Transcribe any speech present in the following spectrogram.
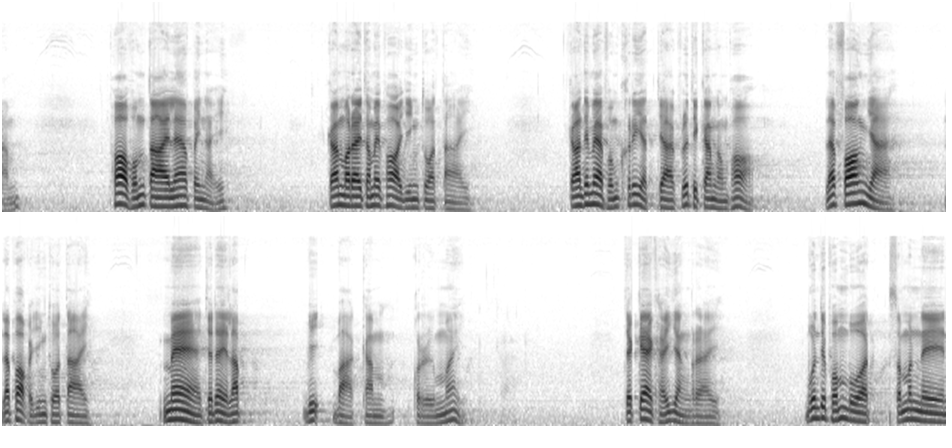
าม พ่อผมตายแล้วไปไหนกรรมอะไรทำให้พ่อยิงตัวตาย การที่แม่ผมเครียดจากพฤติกรรมของพ่อ และฟ้องหย่าและพ่อก็ยิงตัวตาย แม่จะได้รับวิบากกรรมหรือไม่ จะแก้ไขอย่างไร บุญที่ผมบวชสมณเณร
